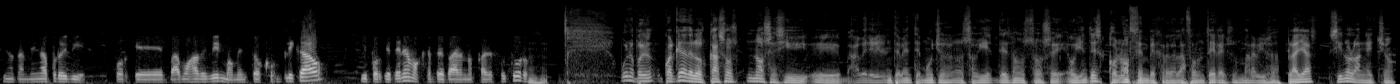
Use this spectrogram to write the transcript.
sino también a prohibir, porque vamos a vivir momentos complicados y porque tenemos que prepararnos para el futuro. Bueno, pues en cualquiera de los casos, no sé si, eh, a ver, evidentemente muchos de nuestros, eh, oyentes conocen Vejer de la Frontera y sus maravillosas playas. Si no lo han hecho,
